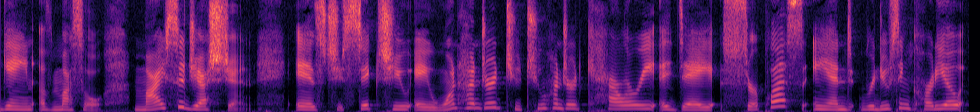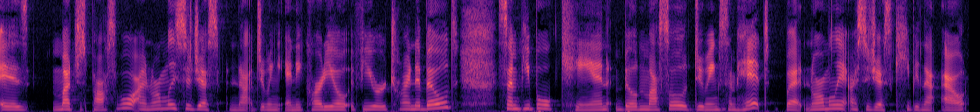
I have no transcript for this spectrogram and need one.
gain of muscle, my suggestion is to stick to a 100 to 200 calorie a day surplus, and reducing cardio is much as possible. I normally suggest not doing any cardio if you're trying to build. Some people can build muscle doing some HIT, but normally I suggest keeping that out.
